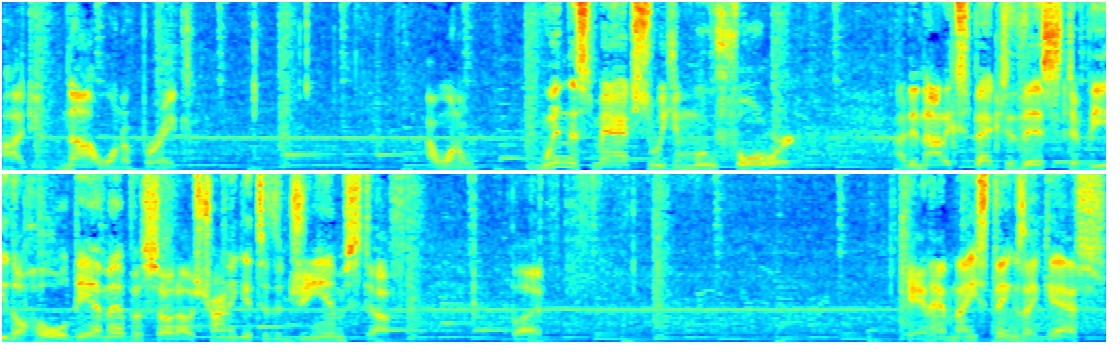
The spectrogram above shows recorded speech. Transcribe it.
I do not want to break. I want to win this match so we can move forward. I did not expect this to be the whole damn episode. I was trying to get to the GM stuff, but can't have nice things, I guess.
